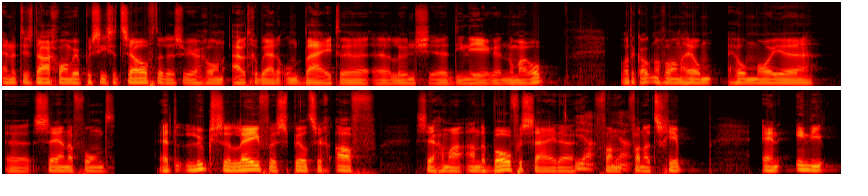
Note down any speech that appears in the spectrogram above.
En het is daar gewoon weer precies hetzelfde. Dus weer gewoon uitgebreide ontbijten, eh, lunch, eh, dineren, noem maar op. Wat ik ook nog wel een heel, heel mooie eh, scène vond. Het luxe leven speelt zich af, zeg maar, aan de bovenzijde Ja, van, ja. van het schip. En in die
